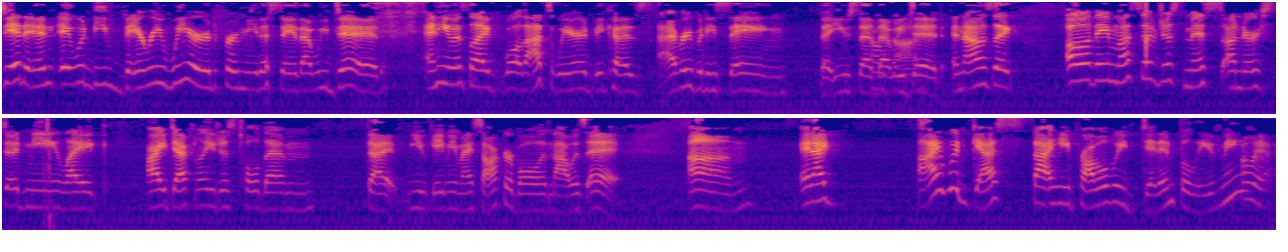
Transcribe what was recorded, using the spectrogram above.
didn't. It would be very weird for me to say that we did. And he was like, well, that's weird because everybody's saying that you said Oh, that God. we did. And I was like, Oh, they must have just misunderstood me. Like, I definitely just told them that you gave me my soccer ball and that was it. Um, and I, I would guess that he probably didn't believe me. Oh yeah,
